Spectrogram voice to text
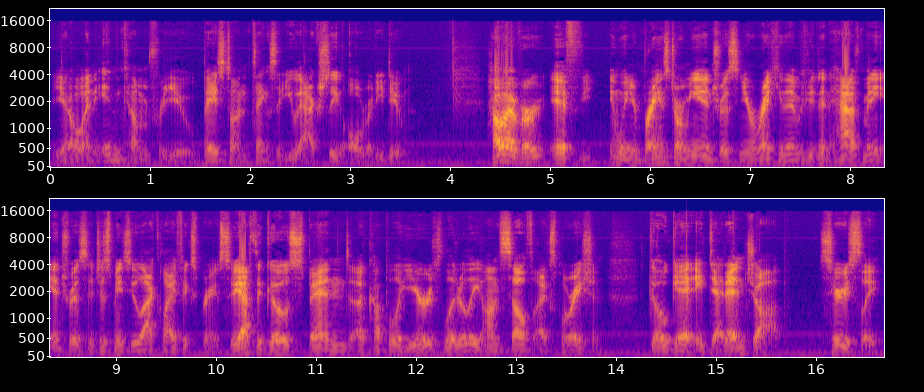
you know, an income for you based on things that you actually already do. However, if when you're brainstorming interests and you're ranking them, if you didn't have many interests, it just means you lack life experience. So you have to go spend a couple of years literally on self exploration. Go get a dead end job, seriously,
